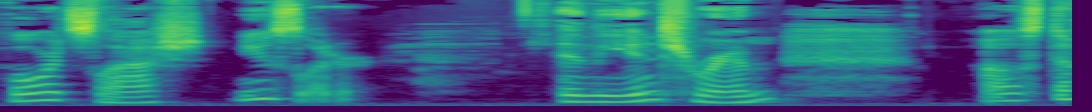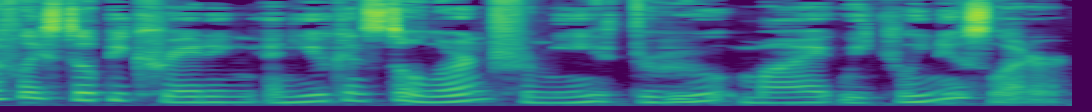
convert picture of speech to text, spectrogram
forward slash newsletter. In the interim, I'll definitely still be creating and you can still learn from me through my weekly newsletter.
